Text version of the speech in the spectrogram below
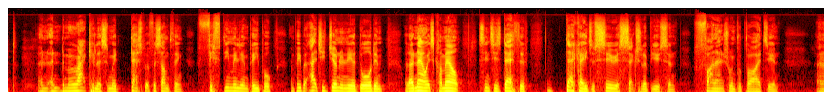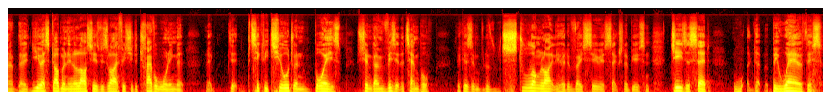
and, and the miraculous, and we're desperate for something. 50 million people, and people actually genuinely adored him. Although now it's come out since his death of decades of serious sexual abuse and financial impropriety. And, and uh, the US government, in the last years of his life, issued a travel warning that, particularly children, boys, shouldn't go and visit the temple because of the strong likelihood of very serious sexual abuse. And Jesus said, Beware of this.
